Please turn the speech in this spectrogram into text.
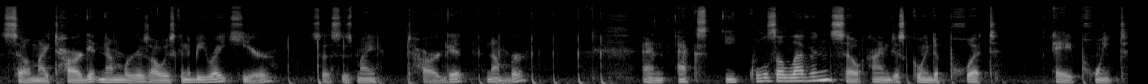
so my target number is always going to be right here. So this is my target number. And x equals 11, so I'm just going to put a point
